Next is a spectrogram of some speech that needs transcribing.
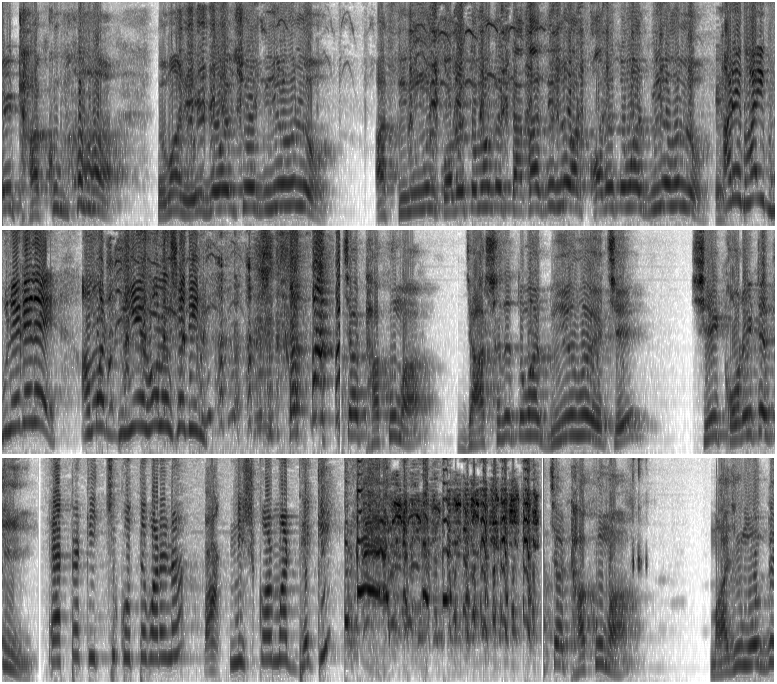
এই ঠাকুমা তোমার এই বয়সেও বিয়ে হলো? আর তৃণমূল কবে তোমাকে টাকা দিল আর কবে তোমার বিয়ে হলো? আরে ভাই ভুলে গেলে? আমার বিয়ে হলো সেদিন। আচ্ছা ঠাকুমা যার সাথে তোমার বিয়ে হয়েছে সে করেটা কি? একটা কিচ্ছু করতে পারে না নিষ্কর্মার ঢেকি। আচ্ছা ঠাকুমা মাঝে মধ্যে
